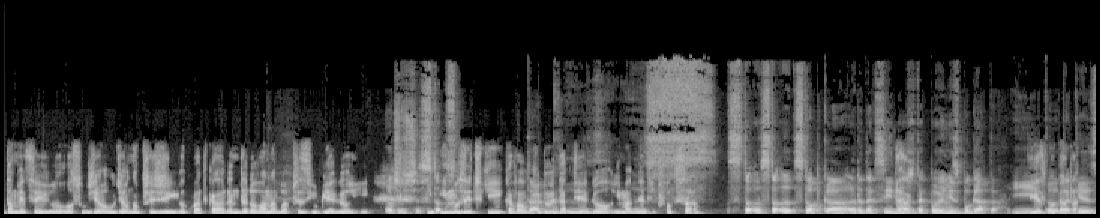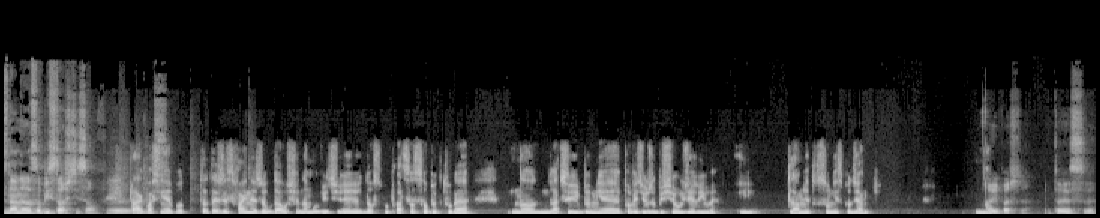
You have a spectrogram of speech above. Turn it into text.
tam więcej osób wzięło udział, no przecież okładka renderowana była przez Jubiego i, Oczywiście, sto... i, i, muzyczki, kawałki tak. były Dactiego i Magnetic Foxa. Sto, sto, stopka redakcyjna, tak. że tak powiem, jest bogata. I jest to bogata. takie znane osobistości są. Tak, właśnie, bo to też jest fajne, że udało się namówić y, do współpracy osoby, które no raczej bym nie powiedział, żeby się udzieliły. I dla mnie to są niespodzianki. No, no i właśnie. To jest y,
